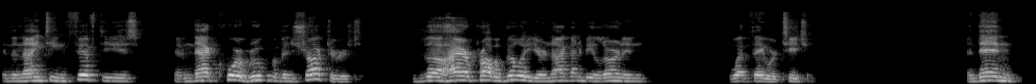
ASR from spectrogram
in the 1950s and that core group of instructors, the higher probability you're not going to be learning what they were teaching. And then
